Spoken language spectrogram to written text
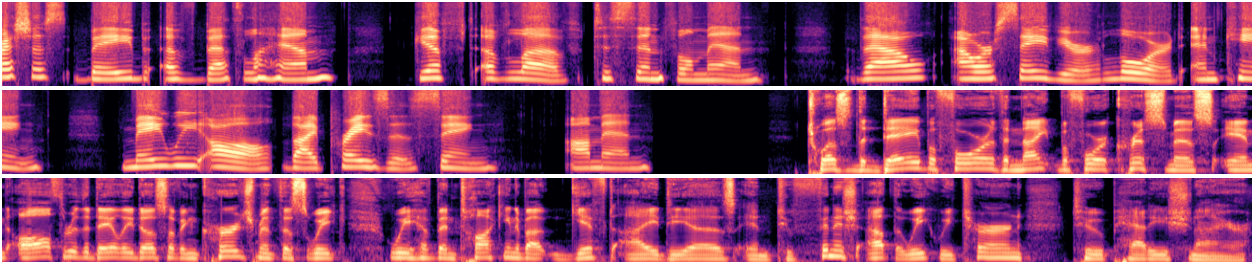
Precious Babe of Bethlehem, gift of love to sinful men, Thou, our Saviour, Lord, and King, may we all thy praises sing. Amen. Twas the day before, the night before Christmas, and all through the daily dose of encouragement this week, we have been talking about gift ideas. And to finish out the week, we turn to Patty Schneier.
